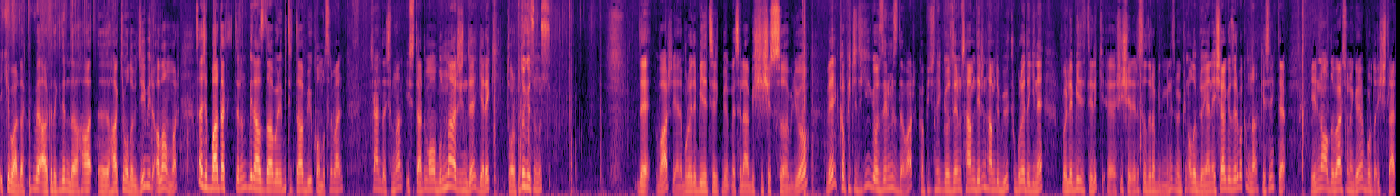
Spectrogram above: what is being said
iki bardaklık ve arkadakilerin de ha- e, hakim olabileceği bir alan var. Sadece bardaklıkların biraz daha böyle bir tık daha büyük olmasını ben kendi açımdan isterdim. Ama bunun haricinde gerek torpido gözümüz de var. Yani buraya da bir litrelik bir, mesela bir şişe sığabiliyor. Ve kapı içindeki gözlerimiz de var. Kapı içindeki gözlerimiz hem derin hem de büyük. Buraya da yine böyle 1 litrelik e, şişeleri sığdırabilmeniz mümkün olabiliyor. Yani eşya gözleri bakımından kesinlikle yerini aldığı versiyona göre burada işler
